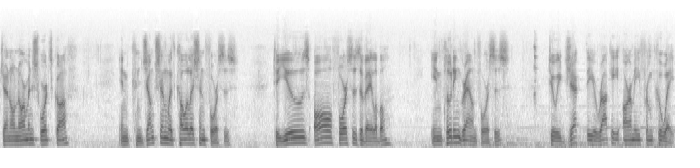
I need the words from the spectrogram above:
General Norman Schwarzkopf, in conjunction with coalition forces, to use all forces available, including ground forces, to eject the Iraqi army from Kuwait.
